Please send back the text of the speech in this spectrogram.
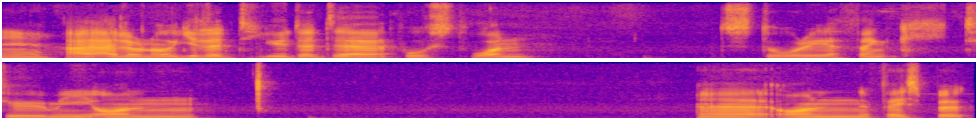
yeah, I, I don't know. You did you did uh, post one story, I think, to me on uh, on Facebook.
